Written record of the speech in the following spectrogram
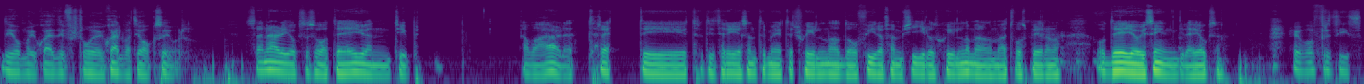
Det gör man ju själv, det förstår jag ju själv att jag också gör. Sen är det ju också så att det är ju en typ ja vad är det, 30-33 centimeters skillnad och 4-5 kilos skillnad mellan de här två spelarna. Och det gör ju sin grej också. Ja, precis.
